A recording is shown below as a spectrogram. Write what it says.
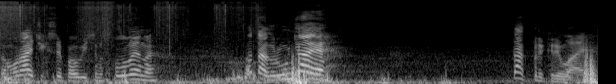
Самурайчик сипав 8,5. Отак рівняє. Так прикриває.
